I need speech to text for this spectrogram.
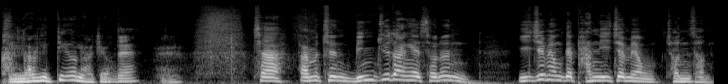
감각이 뛰어나죠. 네. 네. 자, 아무튼 민주당에서는 이재명 대 반 이재명 전선.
